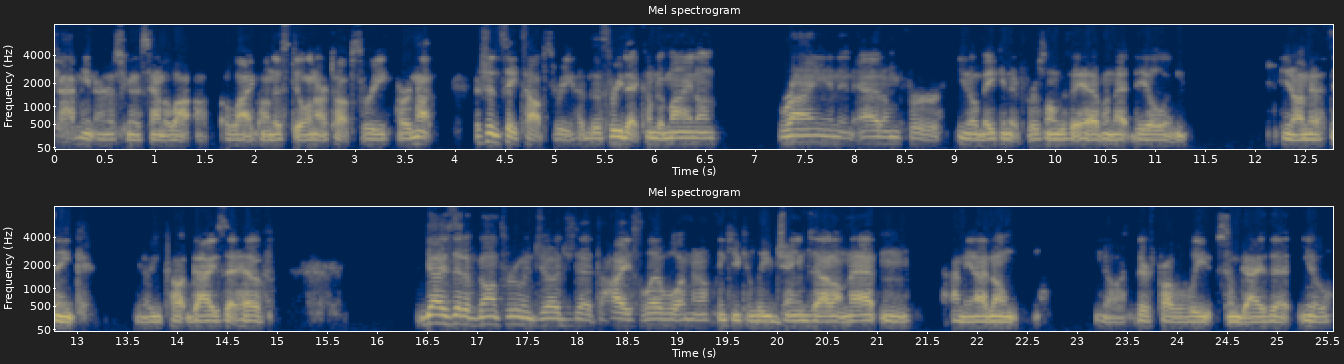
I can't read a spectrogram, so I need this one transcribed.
God, me and Ernest are going to sound a lot alike on this deal in our top three, or not I shouldn't say top three. The three that come to mind on Ryan and Adam for you know making it for as long as they have on that deal, and you know I mean I think you know you talk guys that have guys that have gone through and judged at the highest level. I mean I don't think you can leave James out on that, and I mean I don't. You know, there's probably some guys that you know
